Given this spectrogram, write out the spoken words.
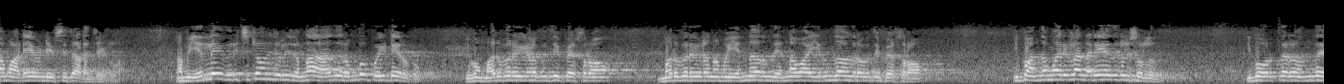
நம்ம அடைய வேண்டிய விஷயத்தை அடைஞ்சிக்கலாம். நம்ம எல்லையை விரிச்சிட்டோம்னு சொல்லி சொன்னா அது ரொம்ப போயிட்டே இருக்கும். இப்போ மறுபிறவிகளை பத்தி பேசுறோம். மறுபிறவிகளை நம்ம என்ன இருந்து என்னவா இருந்தோங்கிற பத்தி பேசுறோம். இப்போ அந்த மாதிரிலாம் நிறைய இதுகள் சொல்லுது. இப்போ ஒருத்தர் வந்து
